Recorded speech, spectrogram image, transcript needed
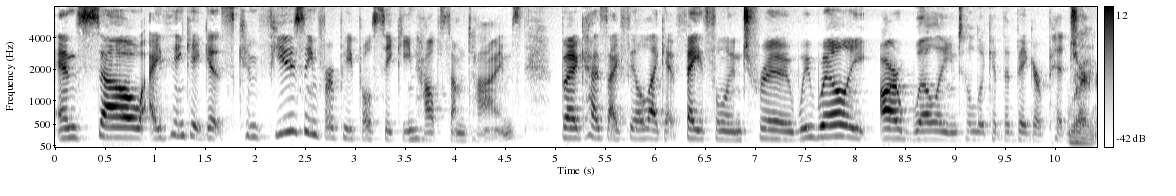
And so I think it gets confusing for people seeking help sometimes because I feel like at Faithful and True, we really are willing to look at the bigger picture. Right.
